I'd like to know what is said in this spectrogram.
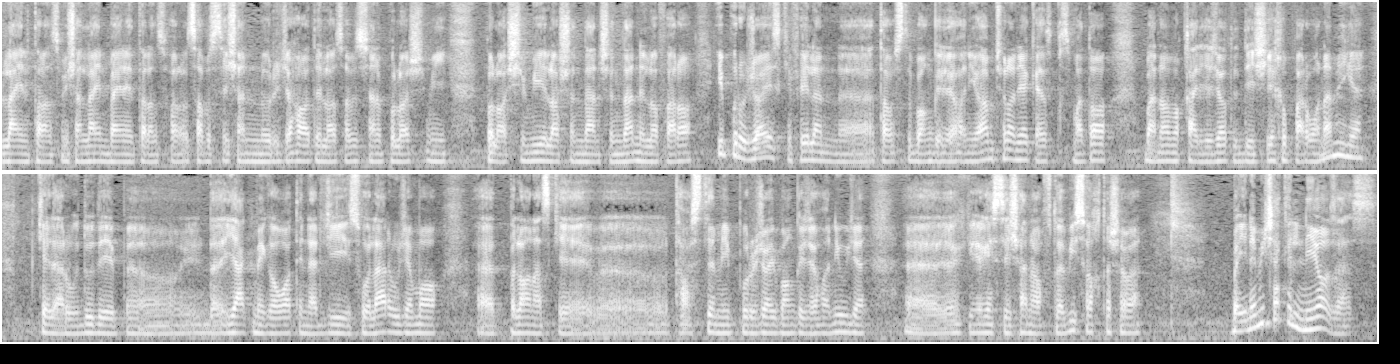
لاین ترانسمیشن لاین بین ترانسفر سبستشن نور جهاد الی سبستشن پلاشمی پلاشمی الی شندن شندن الی فرا این پروژه است که فعلا توسط بانک جهانی همچنان یک از قسمت ها به نام قریجات دیشیخ پروانه میگه. که در حدود یک مگاوات انرژی سولر اوجه ما پلان است که توسط می پروژه بانک جهانی اوجه یک استیشن آفتابی ساخته شود. به این شکل نیاز است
